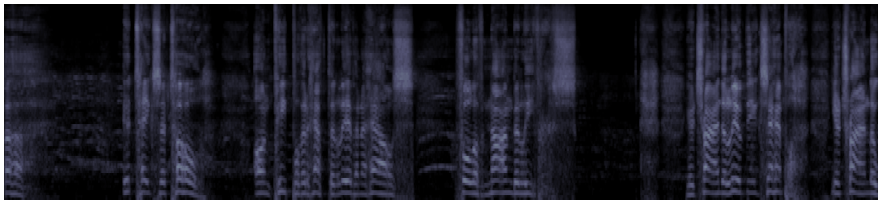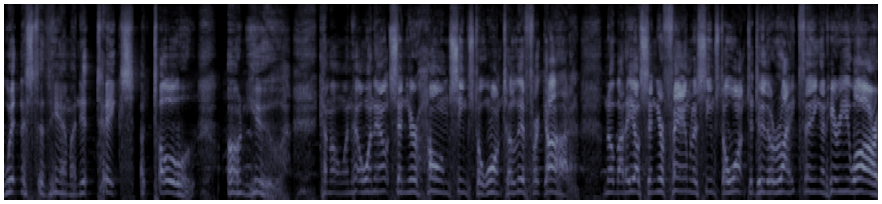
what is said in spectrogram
Ah. It takes a toll on people that have to live in a house full of non believers. You're trying to live the example. You're trying to witness to them, and it takes a toll on you. Come on, when no one else in your home seems to want to live for God, nobody else in your family seems to want to do the right thing, and here you are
